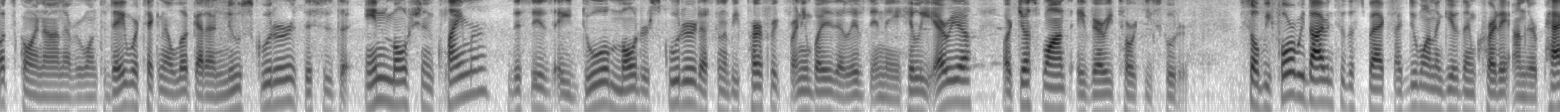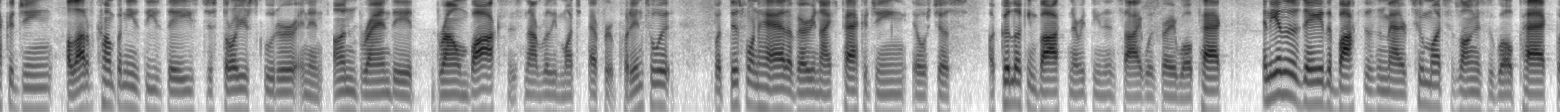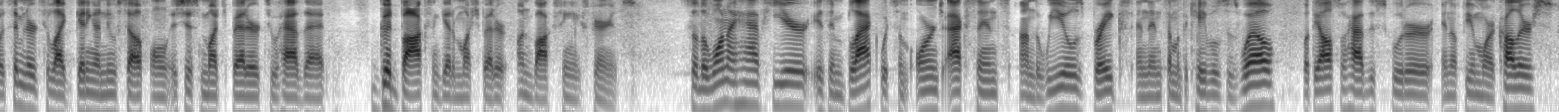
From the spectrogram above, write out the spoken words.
What's going on everyone? Today we're taking a look at a new scooter. This is the InMotion Climber. This is a dual motor scooter that's going to be perfect for anybody that lives in a hilly area or just wants a very torquey scooter. So before we dive into the specs, I do want to give them credit on their packaging. A lot of companies these days just throw your scooter in an unbranded brown box. It's not really much effort put into it. But this one had a very nice packaging. It was just a good looking box and everything inside was very well packed. In the end of the day, the box doesn't matter too much as long as it's well packed. But similar to like getting a new cell phone, it's just much better to have that good box and get a much better unboxing experience. So the one I have here is in black with some orange accents on the wheels, brakes, and then some of the cables as well. But they also have this scooter in a few more colors.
